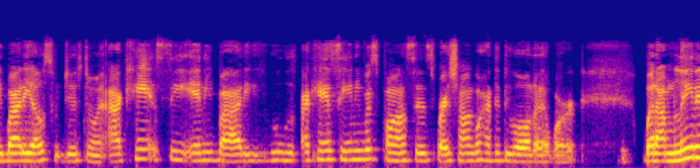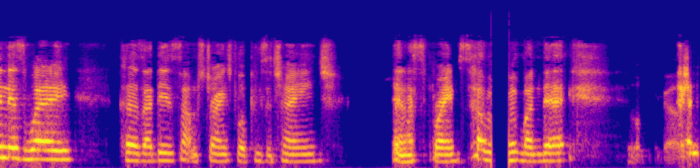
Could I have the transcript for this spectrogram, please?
anybody else who just joined, I can't see anybody who I can't see any responses. Rachel gonna have to do all that work, but I'm leaning this way because I did something strange for a piece of change, and I sprained something in my neck. Oh my gosh.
